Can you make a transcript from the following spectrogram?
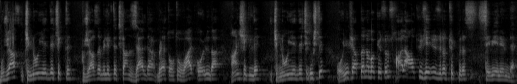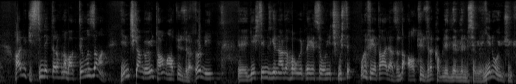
Bu cihaz 2017'de çıktı. Bu cihazla birlikte çıkan Zelda Breath of the Wild oyunu da aynı şekilde 2017'de çıkmıştı. Oyunun fiyatlarına bakıyorsunuz hala 600-700 lira Türk lirası seviyelerinde. Halbuki Steam Deck tarafına baktığımız zaman yeni çıkan bir oyun tamam 600 lira. Örneğin ee, geçtiğimiz günlerde Hogwarts Legacy oyunu çıkmıştı. Bunun fiyatı hala hazırda 600 lira kabul edilebilir bir seviye. Yeni oyun çünkü.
